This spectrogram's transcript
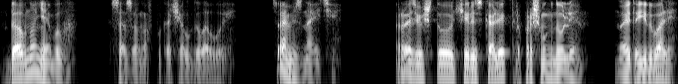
давно не было, Сазонов покачал головой. Сами знаете. Разве что через коллектор прошмыгнули, но это едва ли.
